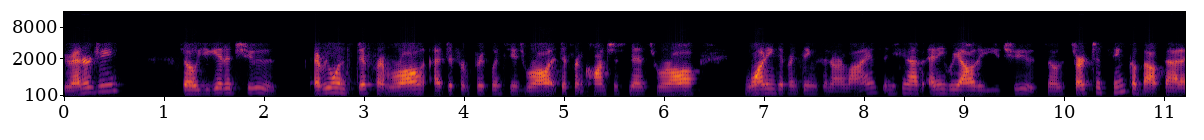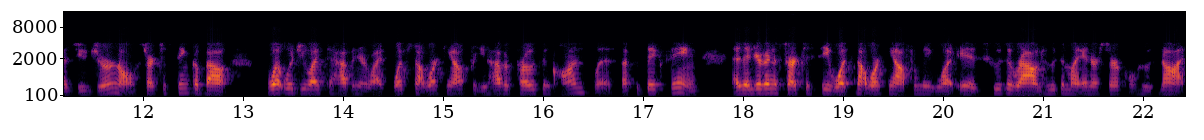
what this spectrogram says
Your energy? So you get to choose. Everyone's different. We're all at different frequencies. We're all at different consciousness. We're all wanting different things in our lives and you can have any reality you choose. So start to think about that as you journal. Start to think about what would you like to have in your life? What's not working out for you? Have a pros and cons list. That's a big thing. And then you're going to start to see what's not working out for me, what is, who's around, who's in my inner circle, who's not.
